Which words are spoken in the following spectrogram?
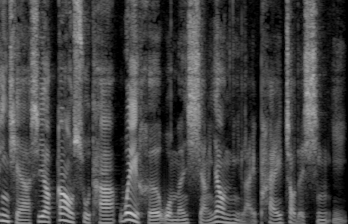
并且啊，是要告诉他为何我们想要你来拍照的心意。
